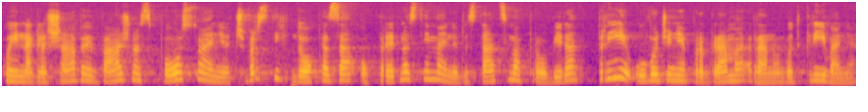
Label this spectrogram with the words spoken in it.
koji naglašavaju važnost postojanja čvrstih dokaza o prednostima i nedostacima probira prije uvođenja programa ranog otkrivanja.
